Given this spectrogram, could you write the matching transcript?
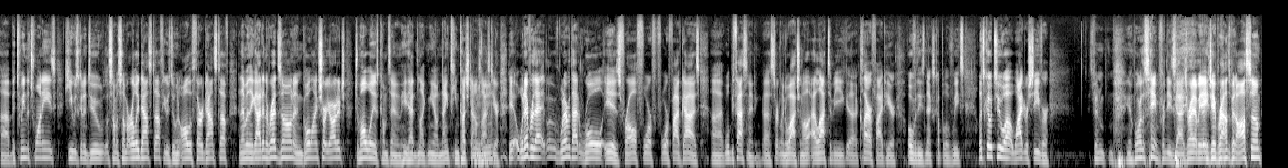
uh, between the twenties, he was going to do some some early down stuff. He was doing all the third down stuff, and then when they got in the red zone and goal line short yardage, Jamaal Williams comes in and he had like you know 19 touchdowns Mm-hmm. last year. It- whatever that whatever that role is for all four four or five guys, uh, will be fascinating. Uh, certainly to watch, and a, a lot to be uh, clarified here over these next couple of weeks. Let's go to uh, wide receiver it's been you know, more of the same from these guys, right? I mean, AJ Brown's been awesome.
